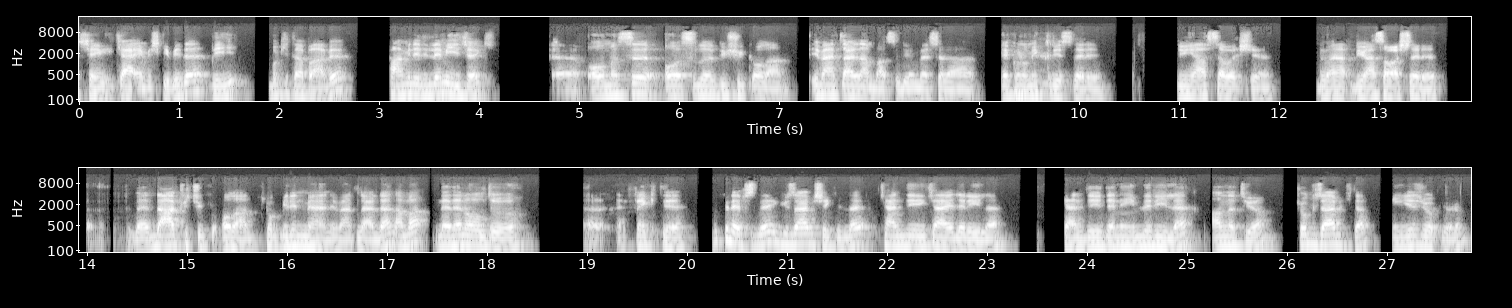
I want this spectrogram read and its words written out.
şey hikayeymiş gibi de değil. Bu kitap abi tahmin edilemeyecek e, olması olasılığı düşük olan eventlerden bahsediyor. Mesela ekonomik krizleri, dünya savaşı, dünya, savaşları e, ve daha küçük olan çok bilinmeyen eventlerden ama neden olduğu, e, efekti, bütün hepsini güzel bir şekilde kendi hikayeleriyle, kendi deneyimleriyle anlatıyor. Çok güzel bir kitap. İngilizce okuyorum.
